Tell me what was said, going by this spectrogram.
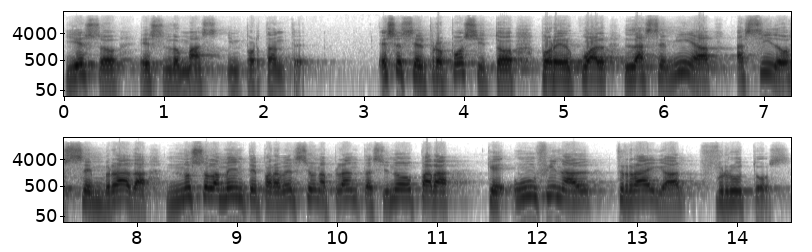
Y eso es lo más importante. Ese es el propósito por el cual la semilla ha sido sembrada, no solamente para verse una planta, sino para que un final traigan frutos,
